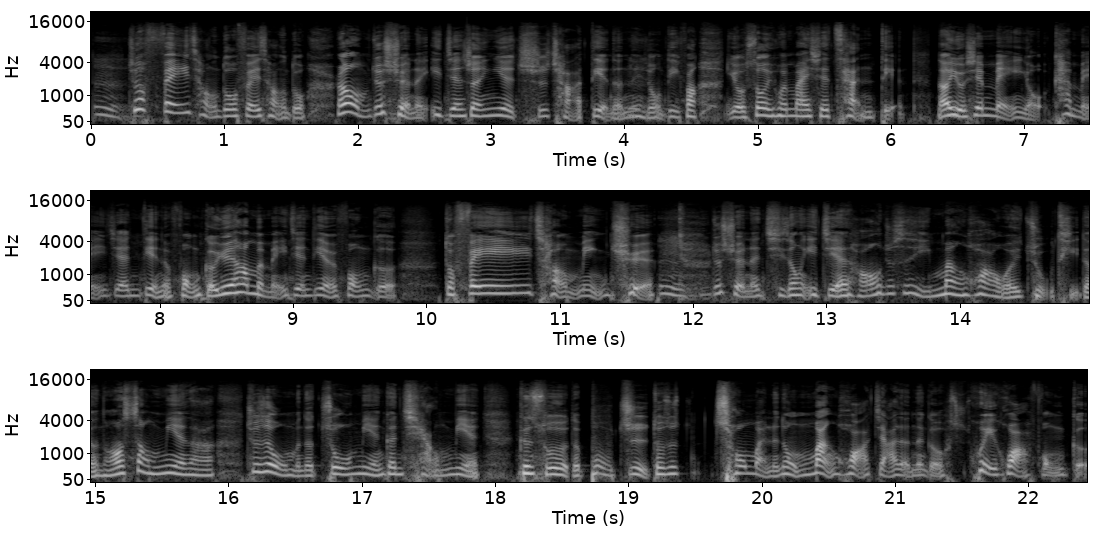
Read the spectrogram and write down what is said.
嗯，就非常多非常多。然后我们就选了一间深夜吃茶店的那种地方，嗯、有时候也会卖一些餐点，然后有些没有。看每一间店的风格，因为他们每一间店的风格都非常明确，嗯，就选了其中一间，好像就是以漫画为主题的，然后上面啊，就是我们的桌面跟墙面跟所有的布置都是充满了那种漫画家的那个绘画风格，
